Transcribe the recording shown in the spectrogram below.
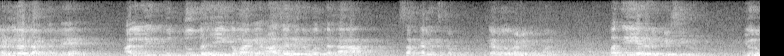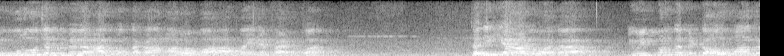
ನಡೆದಿರೋ ಜಾಗದಲ್ಲಿ ಅಲ್ಲಿ ಖುದ್ದು ದೈಹಿಕವಾಗಿ ಹಾಜರಿರುವಂತಹ ಸರ್ಕಲ್ ಇನ್ಸ್ಪೆಕ್ಟರ್ ಕೆಲವು ರವಿಕುಮಾರ್. ಮತ್ತೆ ಎರಡು ಪಿ ಸಿಗಳು ಇವರು ಮೂರೂ ಜನರ ಮೇಲೆ ಆಗುವಂತಹ ಆರೋಪ ಅಥವಾ ಏನು ಎಫ್ ಐ ಆರ್ ತನಿಖೆ ಆಗುವಾಗ ಇವರಿಬ್ಬರನ್ನ ಬಿಟ್ಟು ಅವ್ರು ಮಾತ್ರ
